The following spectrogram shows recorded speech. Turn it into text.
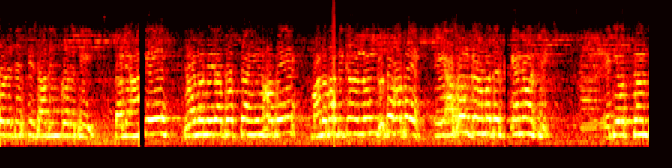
করে দেশকে স্বাধীন করেছি। তাহলে আগে জননিরাপত্তাহীন হবে, মানবাধিকার লঙ্ঘিত হবে, এই আশঙ্কা আমাদের কেন আছে? এটি অত্যন্ত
